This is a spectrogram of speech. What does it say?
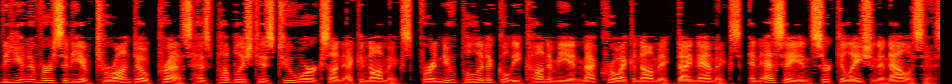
The University of Toronto Press has published his two works on economics, For a New Political Economy and Macroeconomic Dynamics, an essay in circulation analysis.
